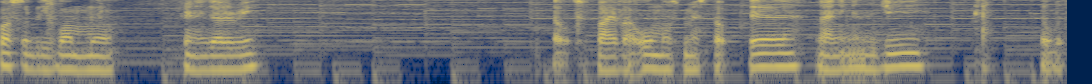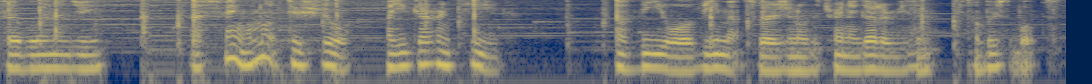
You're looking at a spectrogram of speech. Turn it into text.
Possibly one more trainer gallery that was five i almost messed up there lightning energy double turbo energy i think i'm not too sure are you guaranteed a V or a VMAX version of the trainer galleries in a booster box.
